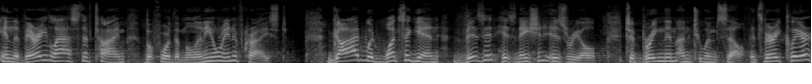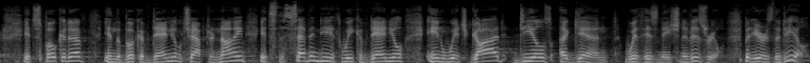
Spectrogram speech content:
in the very last of time, before the millennial reign of Christ, God would once again visit his nation Israel to bring them unto himself. It's very clear. It's spoken of in the book of Daniel, chapter 9. It's the 70th week of Daniel in which God deals again with his nation of Israel. But here's the deal.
